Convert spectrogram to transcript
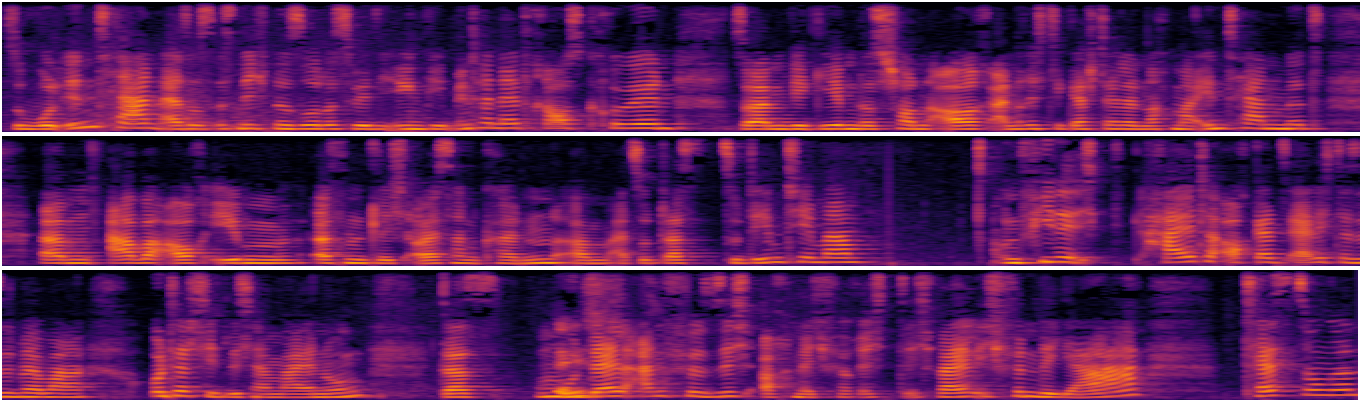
sowohl intern, also es ist nicht nur so, dass wir die irgendwie im Internet rauskrölen, sondern wir geben das schon auch an richtiger Stelle nochmal intern mit, ähm, aber auch eben öffentlich äußern können. Ähm, also das zu dem Thema. Und viele, ich halte auch ganz ehrlich, da sind wir mal unterschiedlicher Meinung, das Modell Echt? an für sich auch nicht für richtig, weil ich finde, ja, Testungen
